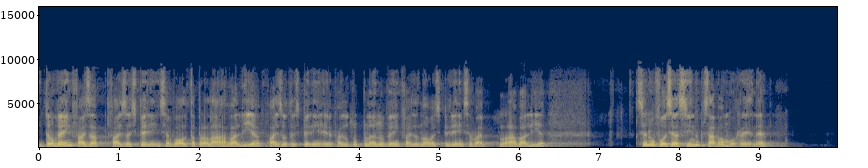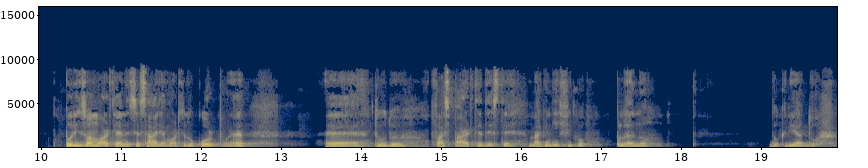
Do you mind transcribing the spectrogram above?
Então vem, faz a, faz a experiência, volta para lá, avalia, faz outra experiência, faz outro plano, vem, faz a nova experiência, vai para lá, avalia, se não fosse assim, não precisava morrer, né? Por isso a morte é necessária, a morte do corpo, né? É, tudo faz parte deste magnífico plano do Criador.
